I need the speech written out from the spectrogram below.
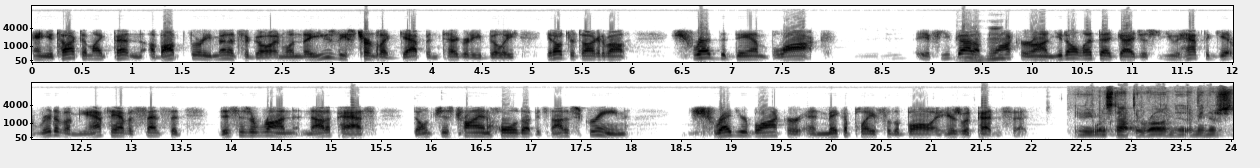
and you talk to Mike Pettine about 30 minutes ago. And when they use these terms like gap integrity, Billy, you know what they're talking about? Shred the damn block. If you got mm-hmm. a blocker on, you don't let that guy just. You have to get rid of him. You have to have a sense that this is a run, not a pass don't just try and hold up. It's not a screen. Shred your blocker and make a play for the ball. And here's what Pettine said. You, know, you want to stop the run. I mean, there's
